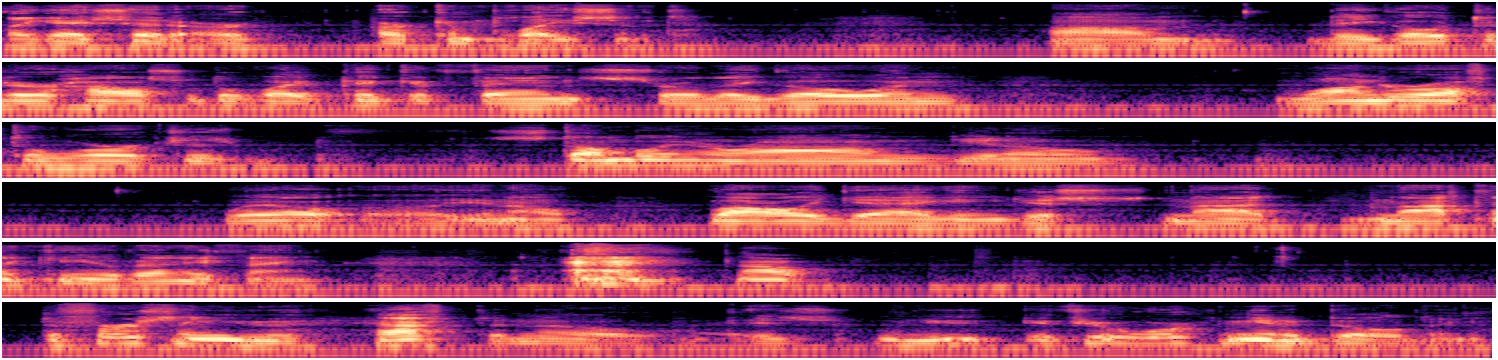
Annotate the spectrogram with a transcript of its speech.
like I said, are, are complacent. Um, they go to their house with a white picket fence, or they go and wander off to work just stumbling around, you know, well, uh, you know, lollygagging, just not not thinking of anything. now, the first thing you have to know is when you if you're working in a building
